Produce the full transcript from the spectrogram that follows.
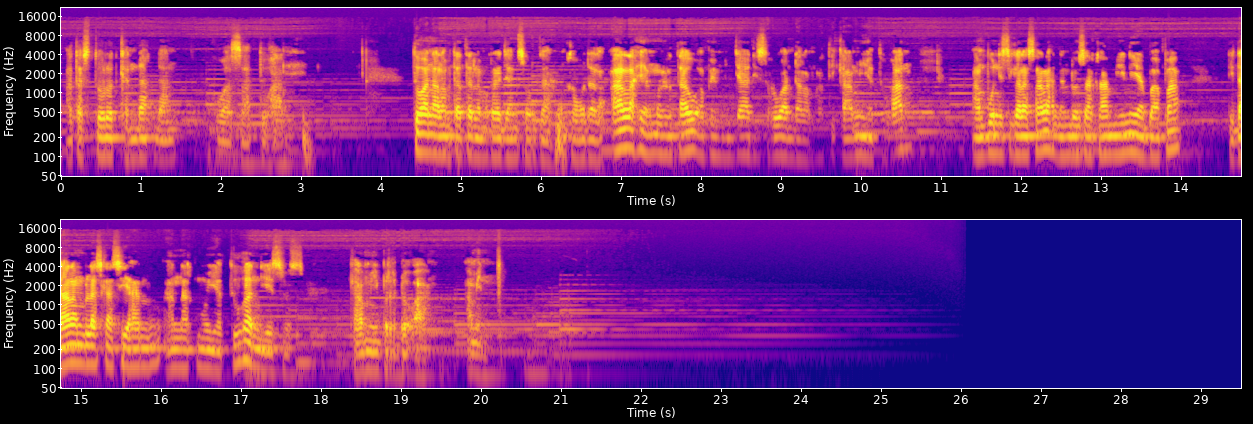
atas turut kehendak dan kuasa Tuhan. Tuhan Allah bertata dalam kerajaan surga. Engkau adalah Allah yang mengetahui apa yang menjadi seruan dalam hati kami ya Tuhan. Ampuni segala salah dan dosa kami ini ya Bapa. Di dalam belas kasihan anakmu ya Tuhan Yesus. Kami berdoa. Amin.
